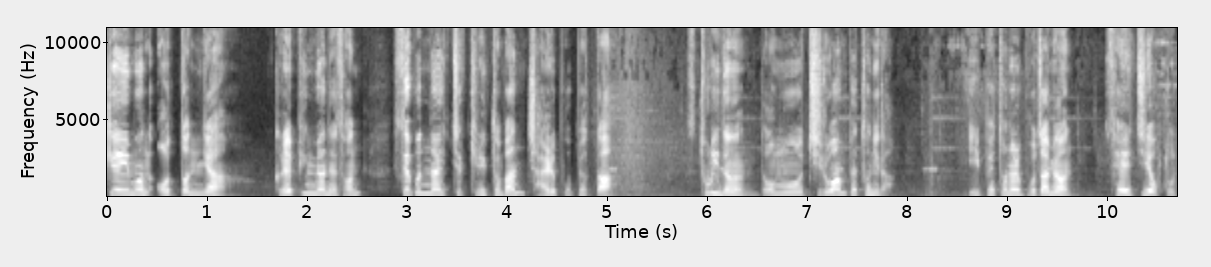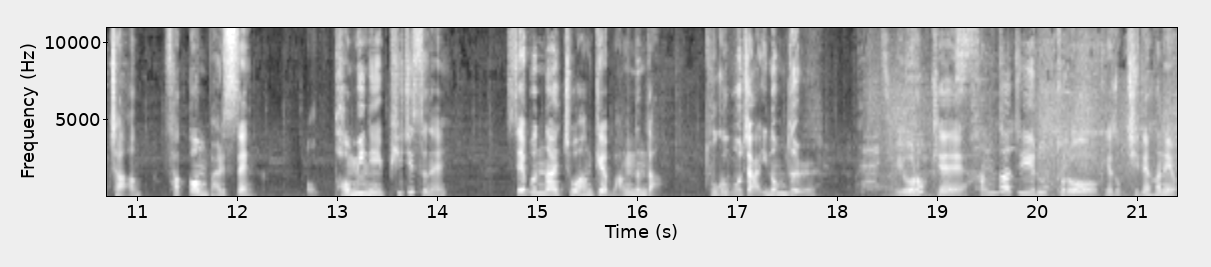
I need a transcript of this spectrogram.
게임은 어떻냐? 그래픽 면에선 세븐나이츠 캐릭터만 잘 뽑혔다. 스토리는 너무 지루한 패턴이다. 이 패턴을 보자면 새 지역 도착, 사건 발생, 어, 범인이 피지스네? 세븐나이츠와 함께 막는다. 두고 보자 이놈들. 이렇게 한 가지 루트로 계속 진행하네요.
